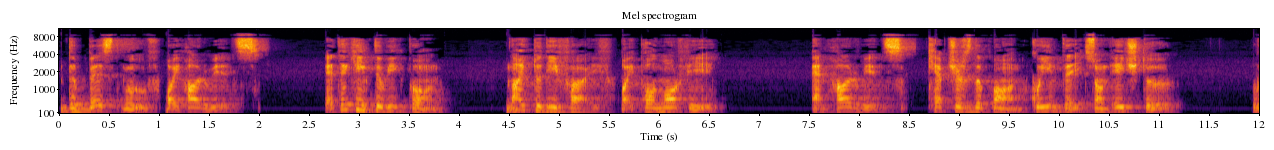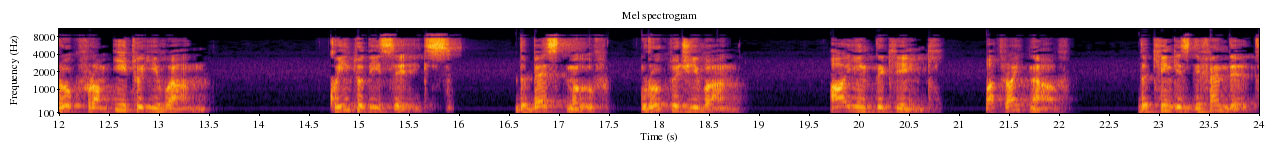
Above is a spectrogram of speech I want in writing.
the best move by Harrwitz. Attacking the weak pawn, knight to d5 by Paul Morphy, and Harrwitz captures the pawn, queen takes on h2, rook from e to e1, queen to d6, the best move, rook to g1, eyeing the king, but right now, the king is defended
